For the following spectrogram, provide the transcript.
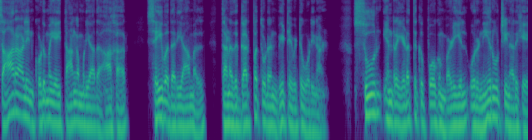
சாராளின் கொடுமையை தாங்க முடியாத ஆகார் செய்வதறியாமல் தனது கர்ப்பத்துடன் வீட்டை விட்டு ஓடினாள். சூர் என்ற இடத்துக்கு போகும் வழியில் ஒரு நீரூற்றின் அருகே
